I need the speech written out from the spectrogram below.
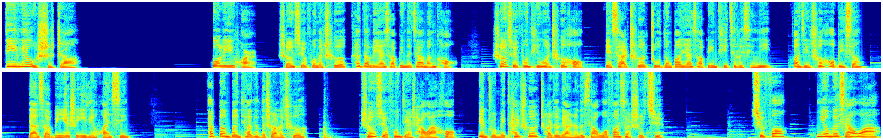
第六十章。过了一会儿，沈雪峰的车开到了杨小兵的家门口。沈雪峰停稳车后，便下车，主动帮杨小兵提起了行李，放进车后备箱。杨小兵也是一脸欢心。他蹦蹦跳跳的上了车，沈雪峰检查完后，便准备开车朝着两人的小窝方向驶去。雪峰，你有没有想我啊？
